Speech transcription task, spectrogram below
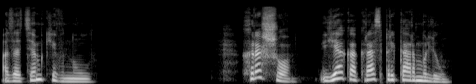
а затем кивнул. Хорошо, я как раз прикормлю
